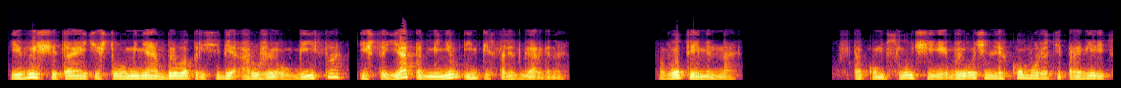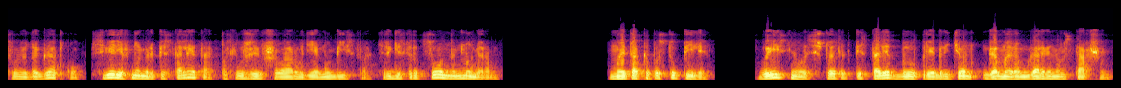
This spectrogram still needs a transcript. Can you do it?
И вы считаете, что у меня было при себе оружие убийства, и что я подменил им пистолет Гарвина. Вот именно. В таком случае вы очень легко можете проверить свою догадку, сверив номер пистолета, послужившего орудием убийства, с регистрационным номером. Мы так и поступили. Выяснилось, что этот пистолет был приобретен Гомером Гарвином-старшим.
